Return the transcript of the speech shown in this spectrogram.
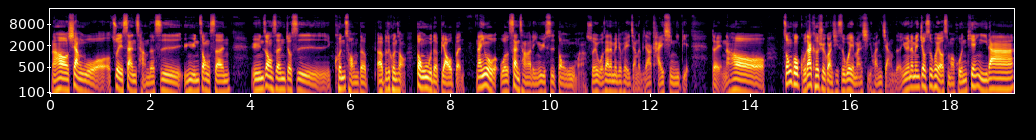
然后像我最擅长的是芸芸众生，芸芸众生就是昆虫的，呃，不是昆虫，动物的标本。那因为我我擅长的领域是动物嘛，所以我在那边就可以讲得比较开心一点。对，然后。中国古代科学馆其实我也蛮喜欢讲的，因为那边就是会有什么浑天仪啦、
